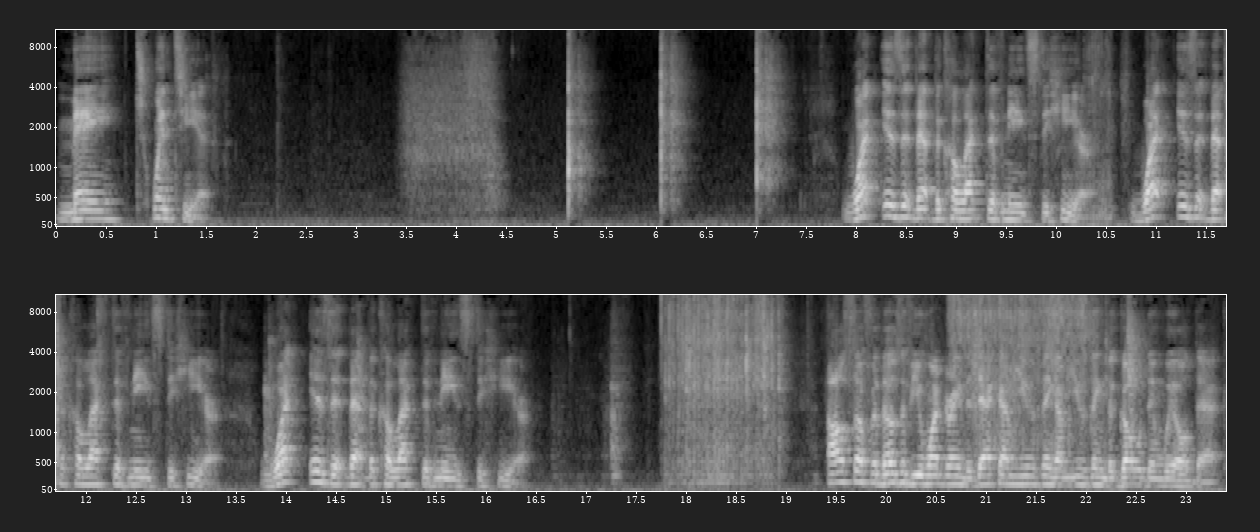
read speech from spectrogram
May 20th? What is it that the collective needs to hear? What is it that the collective needs to hear? What is it that the collective needs to hear? Also, for those of you wondering, the deck I'm using, I'm using the Golden Wheel deck.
